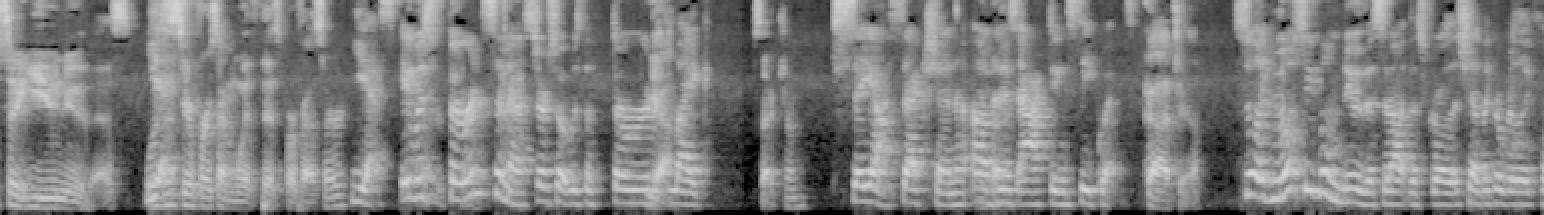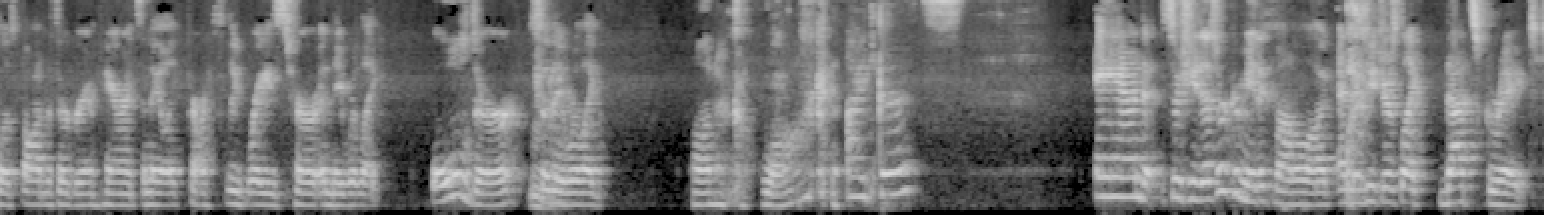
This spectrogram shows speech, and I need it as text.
So you knew this. Was Yes. this your first time with this professor Yes, it was third semester, so it was the third Yeah. like section? say yeah section of Okay. this acting sequence. Gotcha. So like most people knew this about this girl that she had like a really close bond with her grandparents, and they like practically raised her, and they were like older, so Mm-hmm. they were like on a clock, I guess. And so she does her comedic monologue, and the teacher's like, "That's great.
